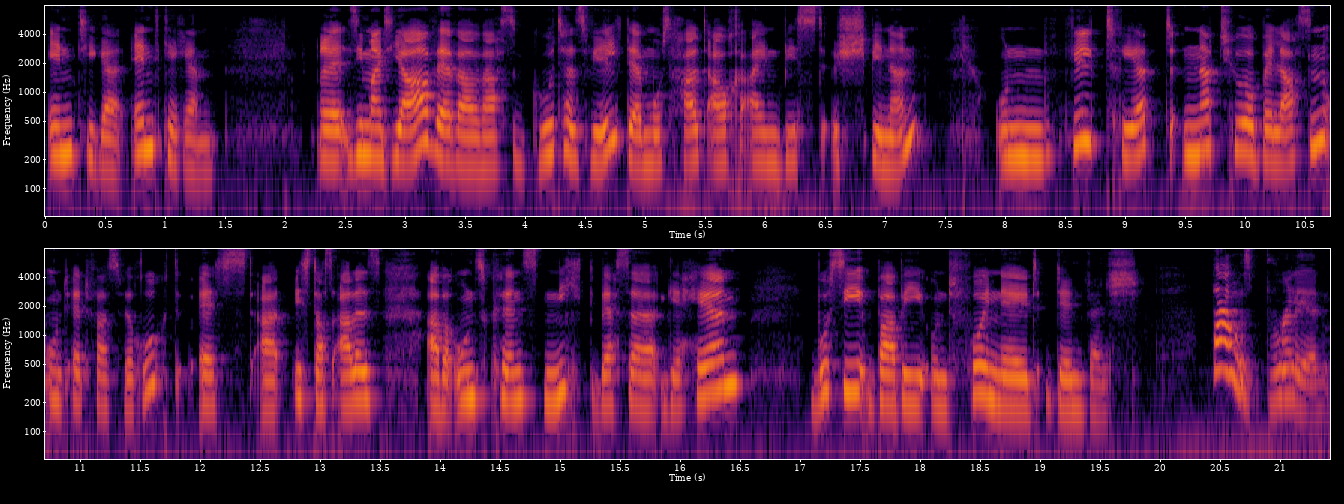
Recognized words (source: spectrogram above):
entiger, entgegen. Äh, Sie meint, ja, wer was Gutes will, der muss halt auch ein bisschen spinnen. Und filtriert Natur belassen und etwas verrückt ist, ist das alles, aber uns könnte nicht besser gehören. Bussi, Bobby und Foynade den Welsch. That was brilliant.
